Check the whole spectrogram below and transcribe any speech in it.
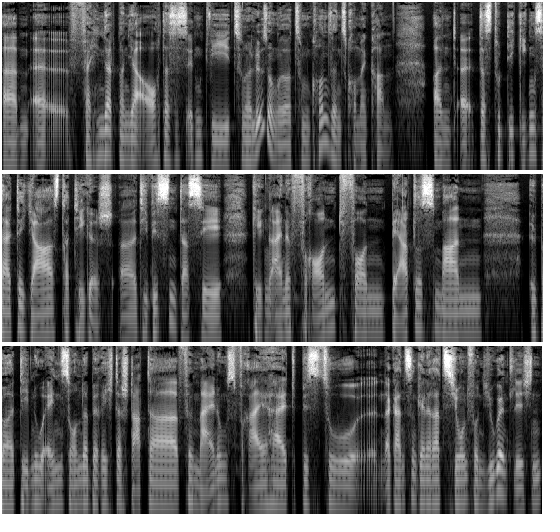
ähm, äh, verhindert man ja auch, dass es irgendwie zu einer Lösung oder zum Konsens kommen kann. Und äh, das tut die Gegenseite ja strategisch. Äh, die wissen, dass sie gegen eine Front von Bertelsmann über den UN-Sonderberichterstatter für Meinungsfreiheit bis zu einer ganzen Generation von Jugendlichen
